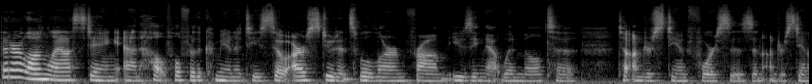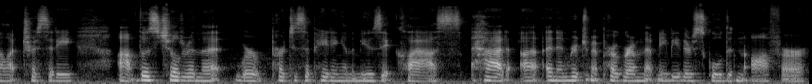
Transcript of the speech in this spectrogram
that are long lasting and helpful for the community. So our students will learn from using that windmill to to understand forces and understand electricity. Um, those children that were participating in the music class had a, an enrichment program that maybe their school didn't offer,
